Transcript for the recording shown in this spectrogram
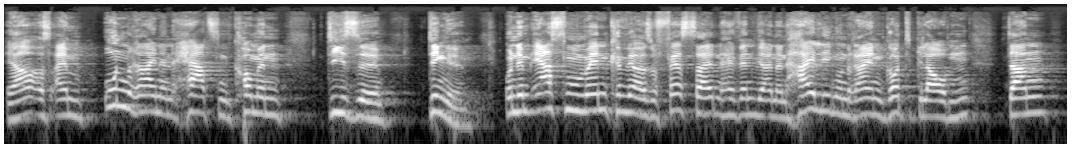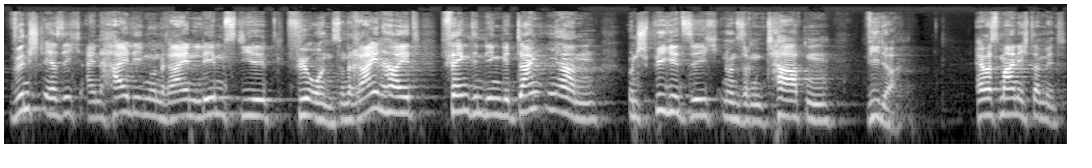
Ja, aus einem unreinen Herzen kommen diese Dinge. Und im ersten Moment können wir also festhalten, hey, wenn wir an einen heiligen und reinen Gott glauben, dann wünscht er sich einen heiligen und reinen Lebensstil für uns. Und Reinheit fängt in den Gedanken an und spiegelt sich in unseren Taten wieder. Hey, was meine ich damit?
